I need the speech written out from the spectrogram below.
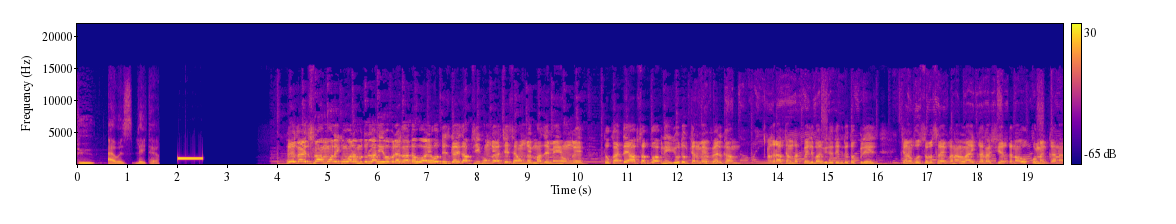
Two hours later. Hey guys वरहमतुल्लाहि वबरकातुहू आई होप दिस गाइस आप ठीक होंगे, अच्छे से होंगे, मज़े में होंगे। तो कहते हैं आप सबको अपनी यूट्यूब चैनल में वेलकम अगर आप चैनल पर पहली बार वीडियो देख रहे हो तो प्लीज़ चैनल को सब्सक्राइब करना लाइक करना शेयर करना और कमेंट करना।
